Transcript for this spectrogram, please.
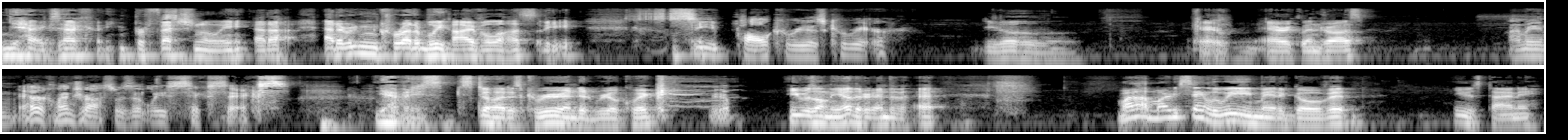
Yeah, exactly. Professionally at a at an incredibly high velocity. See Paul Kariya's career. Ugh. Er- Eric Lindros. I mean, Eric Lindros was at least six six. Yeah, but he's still had his career ended real quick. Yep. he was on the other end of that. Well, Marty St. Louis made a go of it. He was tiny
